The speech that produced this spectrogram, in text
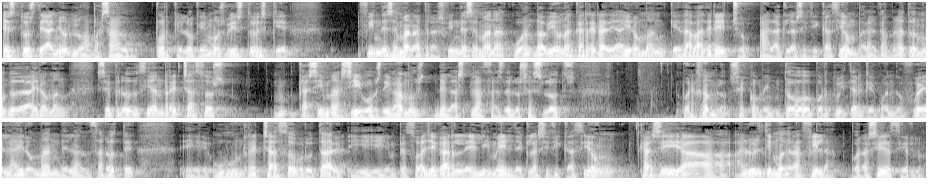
Esto este año no ha pasado, porque lo que hemos visto es que fin de semana tras fin de semana, cuando había una carrera de Ironman que daba derecho a la clasificación para el Campeonato del Mundo de Ironman, se producían rechazos casi masivos, digamos, de las plazas, de los slots. Por ejemplo, se comentó por Twitter que cuando fue el Ironman de Lanzarote eh, hubo un rechazo brutal y empezó a llegarle el email de clasificación casi al último de la fila, por así decirlo.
